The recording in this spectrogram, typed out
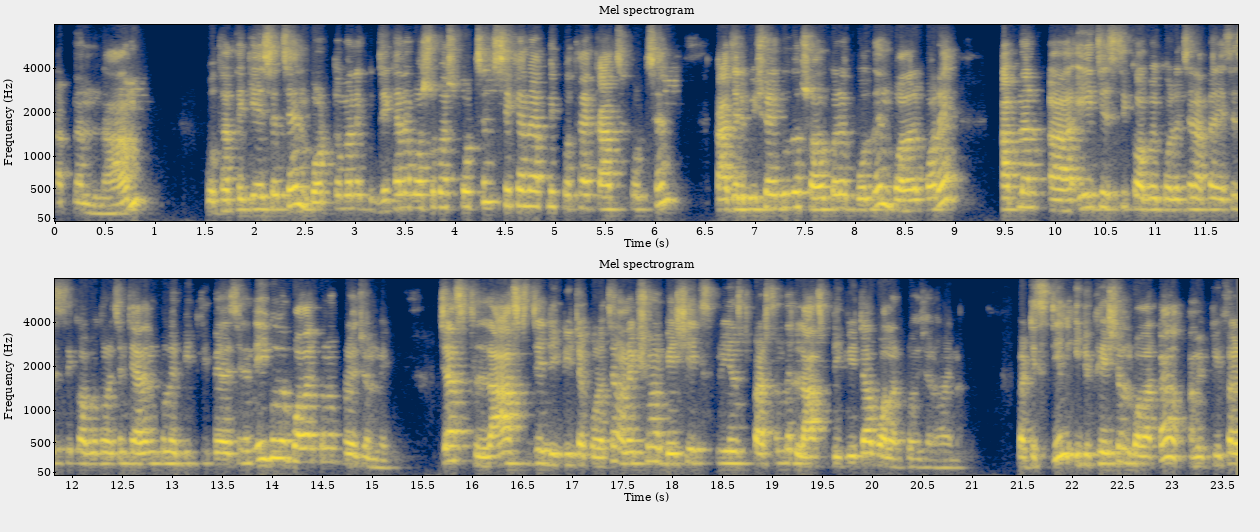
আপনার নাম কোথা থেকে এসেছেন, বর্তমানে যেখানে বসবাস করছেন, সেখানে আপনি কোথায় কাজ করছেন, কাজের বিষয়গুলো সহকারে বললেন বলার পরে আপনার এইচএসসি কবে করেছেন, আপনার এসএসসি কবে করেছেন ট্যালেন্ট পুলে বৃত্তি পেয়েছিলেন, এইগুলো বলার কোনো প্রয়োজন নেই। জাস্ট লাস্ট যে ডিগ্রিটা করেছেন, অনেক সময় বেশি এক্সপিরিয়েন্সড পার্সনদের লাস্ট ডিগ্রিটা বলার প্রয়োজন হয় না। বাট স্টিল এডুকেশন বলাটা আমি প্রিফার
